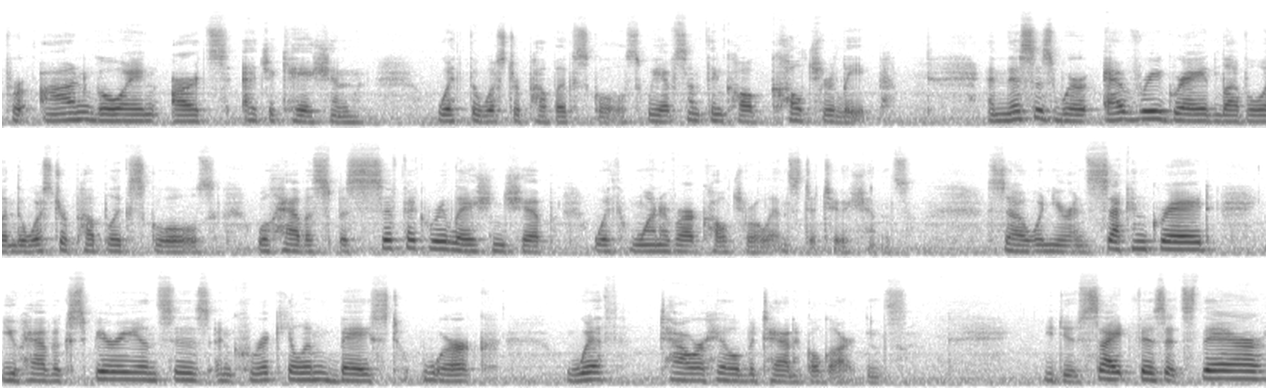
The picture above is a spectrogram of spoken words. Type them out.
for ongoing arts education with the Worcester Public Schools. We have something called Culture Leap. And this is where every grade level in the Worcester Public Schools will have a specific relationship with one of our cultural institutions. So when you're in second grade, you have experiences and curriculum based work with Tower Hill Botanical Gardens You do site visits there.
